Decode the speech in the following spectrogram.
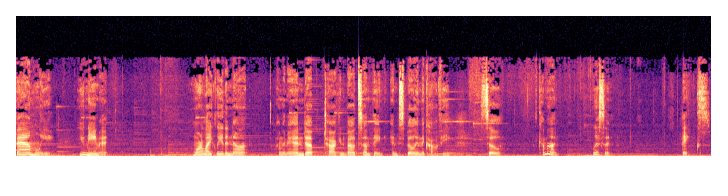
family, you name it. More likely than not, I'm going to end up talking about something and spilling the coffee. So, come on, listen. Thanks.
